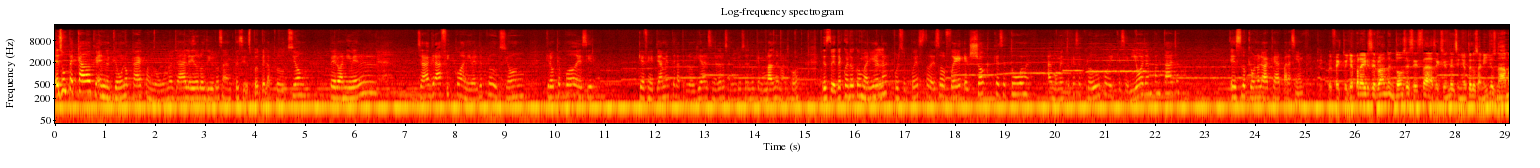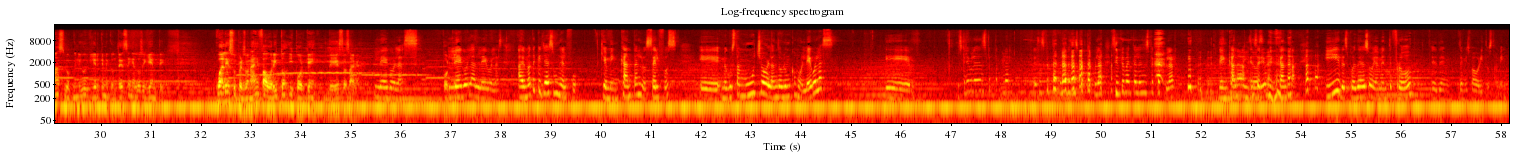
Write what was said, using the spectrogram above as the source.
es un pecado en el que uno cae cuando uno ya ha leído los libros antes y después ve la producción, pero a nivel ya gráfico, a nivel de producción, creo que puedo decir que definitivamente la trilogía del Señor de los Anillos es lo que más me marcó. Estoy de acuerdo con Mariela, por supuesto, eso fue el shock que se tuvo al momento que se produjo y que se vio ya en pantalla, es lo que uno le va a quedar para siempre. Perfecto, ya para ir cerrando entonces esta sección del Señor de los Anillos, nada más lo único que quiero que me contesten es lo siguiente. ¿Cuál es su personaje favorito y por qué de esta saga? Legolas. ¿Por qué? Legolas, Legolas. Además de que ya es un elfo, que me encantan los elfos, eh, me gusta mucho Orlando Bloom como Legolas. Eh, es que Legolas es espectacular. Es espectacular, es espectacular. Simplemente él es espectacular. Me encanta, en serio me encanta. Y después de eso, obviamente, Frodo es de, de mis favoritos también.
